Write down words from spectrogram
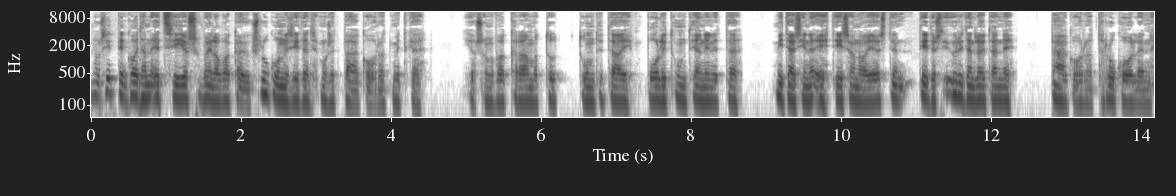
No sitten koitan etsiä, jos meillä on vaikka yksi luku, niin sitten semmoiset pääkohdat, mitkä, jos on vaikka raamattu tunti tai puoli tuntia, niin että mitä siinä ehtii sanoa. Ja sitten tietysti yritän löytää ne pääkohdat rukoillen,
